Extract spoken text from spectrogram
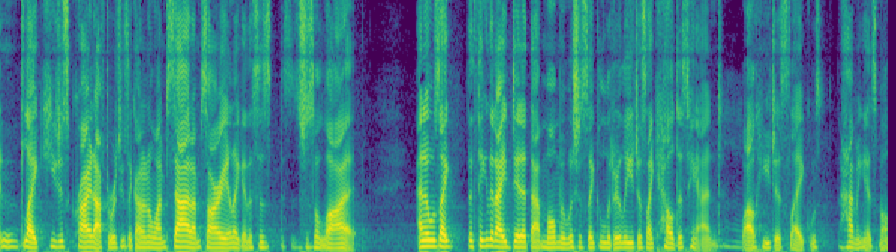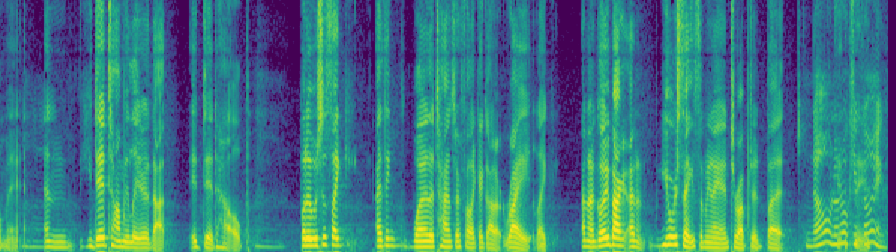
and like he just cried afterwards. He's like, I don't know, why I'm sad. I'm sorry. Like this is this is just a lot. And it was like the thing that I did at that moment was just like literally just like held his hand mm-hmm. while he just like was having his moment. Mm-hmm. And he did tell me later that it did help. Mm-hmm. But it was just like I think one of the times where I felt like I got it right. Like and I don't going back and you were saying something I interrupted, but No, no, no, keep going.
